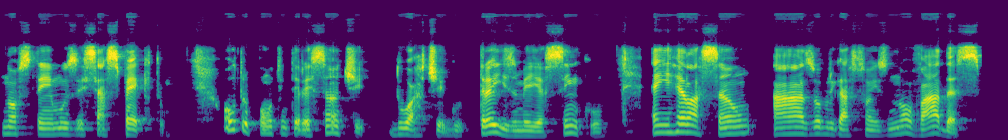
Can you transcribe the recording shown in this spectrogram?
nós temos esse aspecto. Outro ponto interessante do artigo 365 é em relação às obrigações novadas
